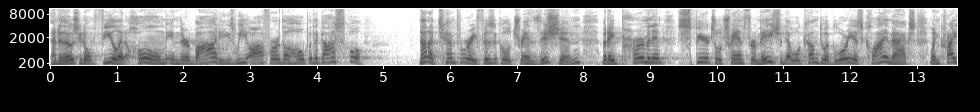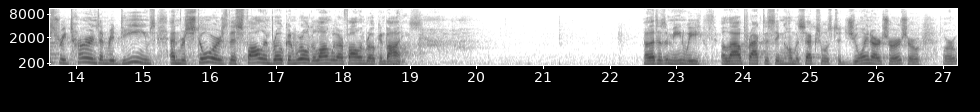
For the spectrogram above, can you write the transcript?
And to those who don't feel at home in their bodies, we offer the hope of the gospel. Not a temporary physical transition, but a permanent spiritual transformation that will come to a glorious climax when Christ returns and redeems and restores this fallen, broken world along with our fallen, broken bodies. Now, that doesn't mean we allow practicing homosexuals to join our church or, or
